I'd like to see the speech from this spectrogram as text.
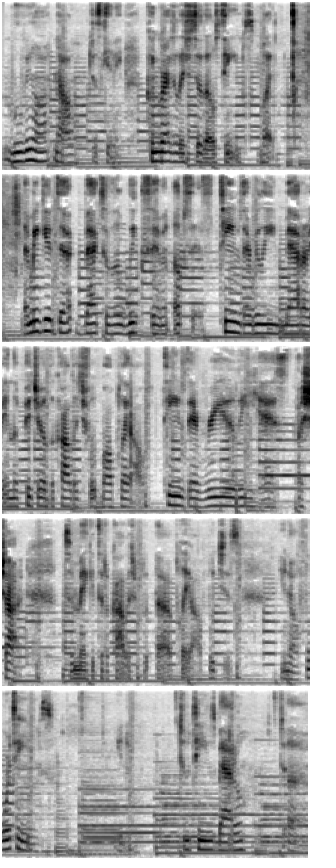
moving on. No, just kidding. Congratulations to those teams. But let me get back to the week seven upsets. Teams that really matter in the picture of the college football playoff. Teams that really has a shot to make it to the college uh, playoff, which is, you know, four teams. You know, two teams battle. Uh,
